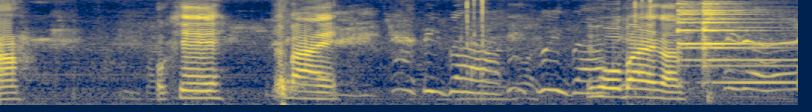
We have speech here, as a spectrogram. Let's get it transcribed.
อะ โอเคบ๊ายบายบ๊ายบายบ๊ายบาย พี่โพบายก่อนบ๊ายบาย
